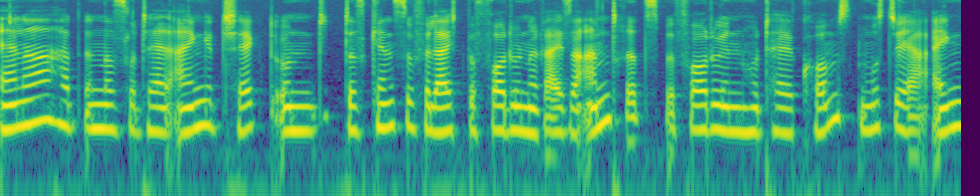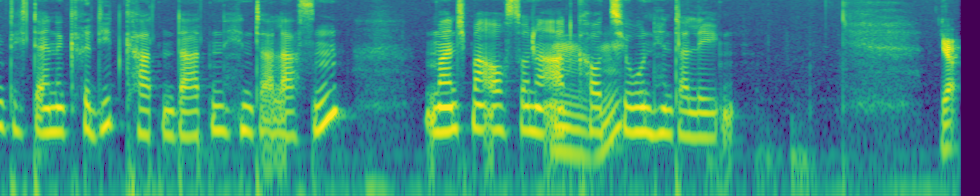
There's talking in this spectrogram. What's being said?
Anna hat in das Hotel eingecheckt und das kennst du vielleicht, bevor du eine Reise antrittst, bevor du in ein Hotel kommst, musst du ja eigentlich deine Kreditkartendaten hinterlassen, manchmal auch so eine Art mhm. Kaution hinterlegen. Ja.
